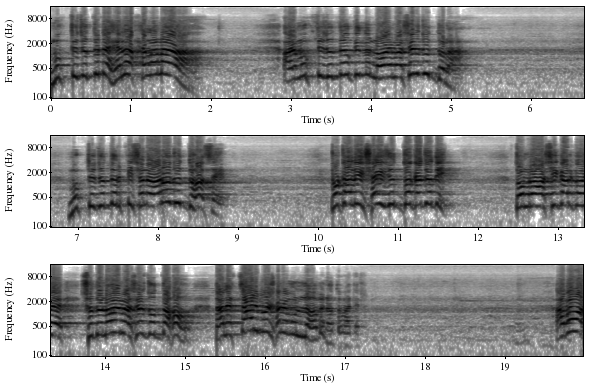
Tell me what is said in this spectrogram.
মুক্তিযুদ্ধটা হেলা ফেলা না। আর মুক্তিযুদ্ধও কিন্তু নয় মাসের যুদ্ধ না। মুক্তিযুদ্ধের পিছনে আরও যুদ্ধ আছে। টোটালি সেই যুদ্ধকে যদি তোমরা অস্বীকার করে শুধু নয় মাসের যুদ্ধ হও, তাহলে চার বছরের মূল্য হবে না তোমাদের। আবার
